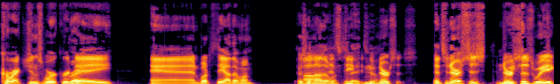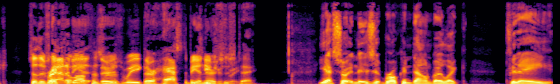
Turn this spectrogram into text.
Corrections Worker Right. Day, and what's the other one? There's Uh, another one it's today te- too. Nurses. It's Nurses Week. Nurses Week. So there's got to be a, Officers there, Week. There has to be a Teachers Nurses Week. Day. Yeah. So, and is it broken down by like today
